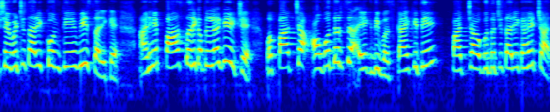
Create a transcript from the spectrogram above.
शेवटची तारीख कोणती आहे? वीस तारीख आहे. आणि हे पाच तारीख आपल्याला घ्यायची आहे. मग पाचच्या अगोदरचा एक दिवस. काय किती? पाचच्या अगोदरची तारीख आहे चार.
